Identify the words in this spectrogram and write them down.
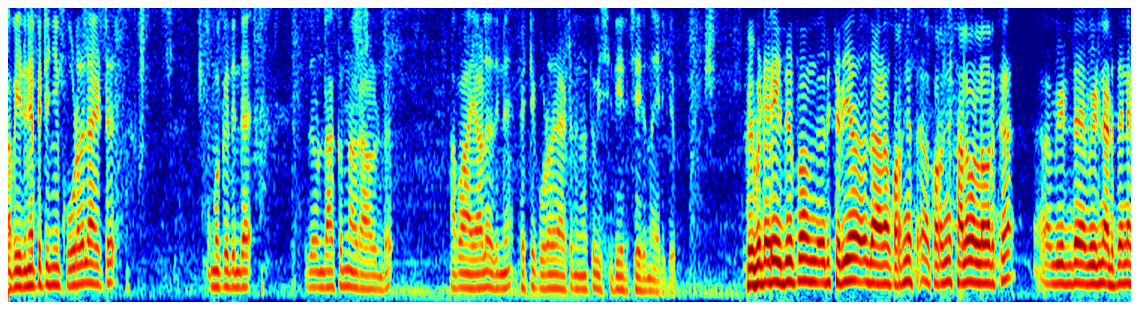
അപ്പോൾ ഇതിനെപ്പറ്റി ഇനി കൂടുതലായിട്ട് നമുക്കിതിന്റെ ഇത് ഉണ്ടാക്കുന്ന ഒരാളുണ്ട്. അപ്പോൾ അയാൾ അതിനെ പറ്റി കൂടുതലായിട്ട് നിങ്ങൾക്ക് വിശദീകരിച്ച് തരുന്നതായിരിക്കും ഇവിടെ ഇതിപ്പം ഒരു ചെറിയ ഇതാണ്. കുറഞ്ഞ കുറഞ്ഞ സ്ഥലമുള്ളവർക്ക് വീടിന്റെ അടുത്ത് തന്നെ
